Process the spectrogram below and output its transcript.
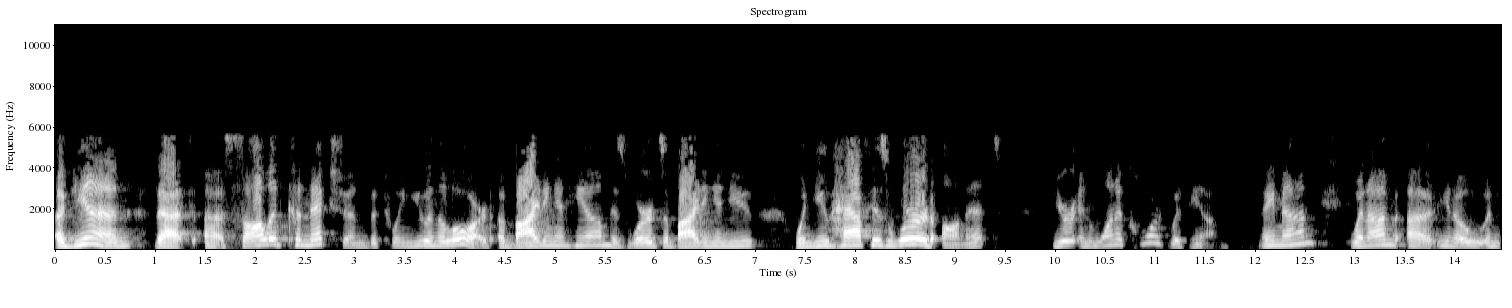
Again, that uh, solid connection between you and the Lord, abiding in Him, His words abiding in you. When you have His word on it, you're in one accord with Him. Amen. When I'm, uh, you know, when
